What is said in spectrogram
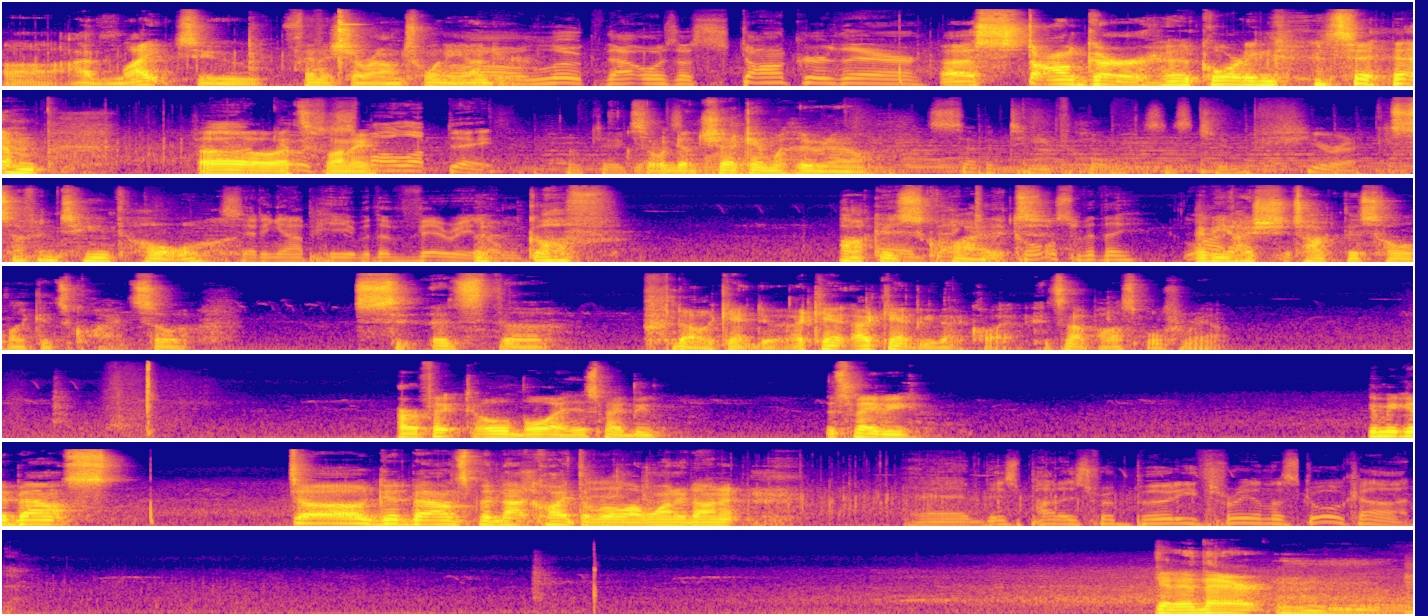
Uh, I'd like to finish around 20 under. Oh, Luke, that was a stonker there. A stonker, according to him. Oh, that's funny. Small update. Okay, So we're gonna check in with who now? 17th hole. This is Tim Furyk. 17th hole. Setting up here with a very The long golf talk is And back to the quiet. Course with the Maybe I should talk this whole like it's quiet. So it's the no, I can't do it. I can't. I can't be that quiet. It's not possible for me. Perfect. Oh boy, this may be. This may be. Give me a good bounce. Oh, good bounce, but not quite the roll I wanted on it. And this putt is for birdie three on the scorecard. Get in there. Right by the hole.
